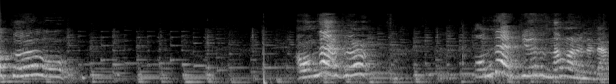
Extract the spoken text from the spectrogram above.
ഒന്നാക്ക് ഒന്നാക്ക് ഒന്നാക്കിയത് തിന്നാൻ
